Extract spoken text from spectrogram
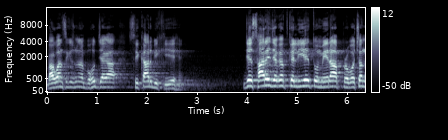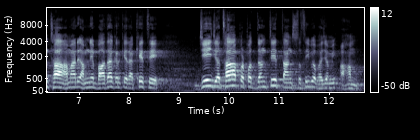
भगवान श्री कृष्ण ने बहुत जगह स्वीकार भी किए हैं। जे सारे जगत के लिए तो मेरा प्रवचन था, हमारे, हमने वादा करके रखे थे। जे जथा प्रपदंते तांग ससीव भजमी अहम।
